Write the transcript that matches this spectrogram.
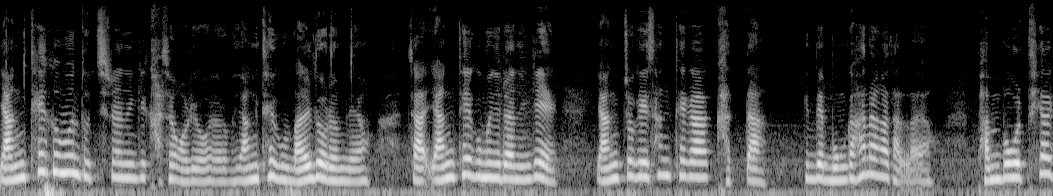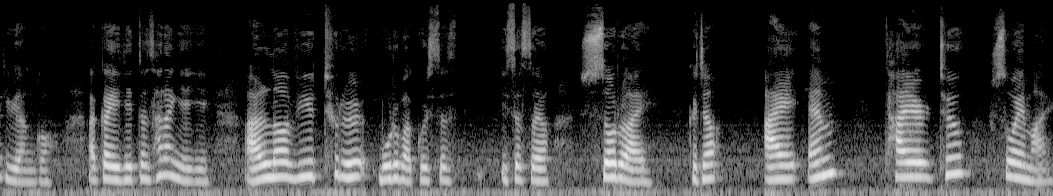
양태구문 도치라는 게 가장 어려워요, 여러분. 양태구문 말도 어렵네요. 자, 양태구문이라는 게 양쪽의 상태가 같다. 근데 뭔가 하나가 달라요. 반복을 피하기 위한 거. 아까 얘기했던 사랑 얘기. I love you too를 뭐로 있었, 있었어요? So do I. 그죠? I am tired too. So am I.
